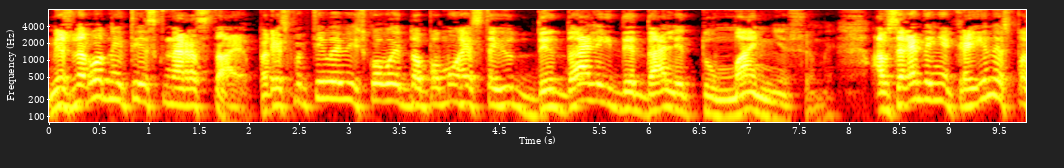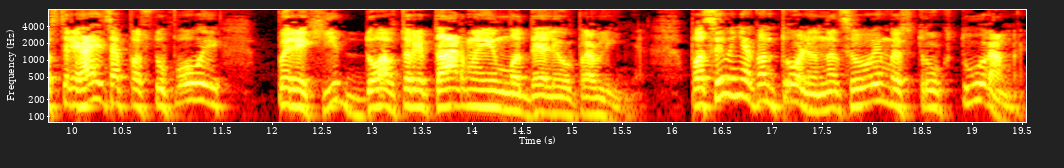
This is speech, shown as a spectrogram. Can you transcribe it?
Міжнародний тиск наростає, перспективи військової допомоги стають дедалі й дедалі туманнішими, а всередині країни спостерігається поступовий перехід до авторитарної моделі управління, посилення контролю над силовими структурами,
